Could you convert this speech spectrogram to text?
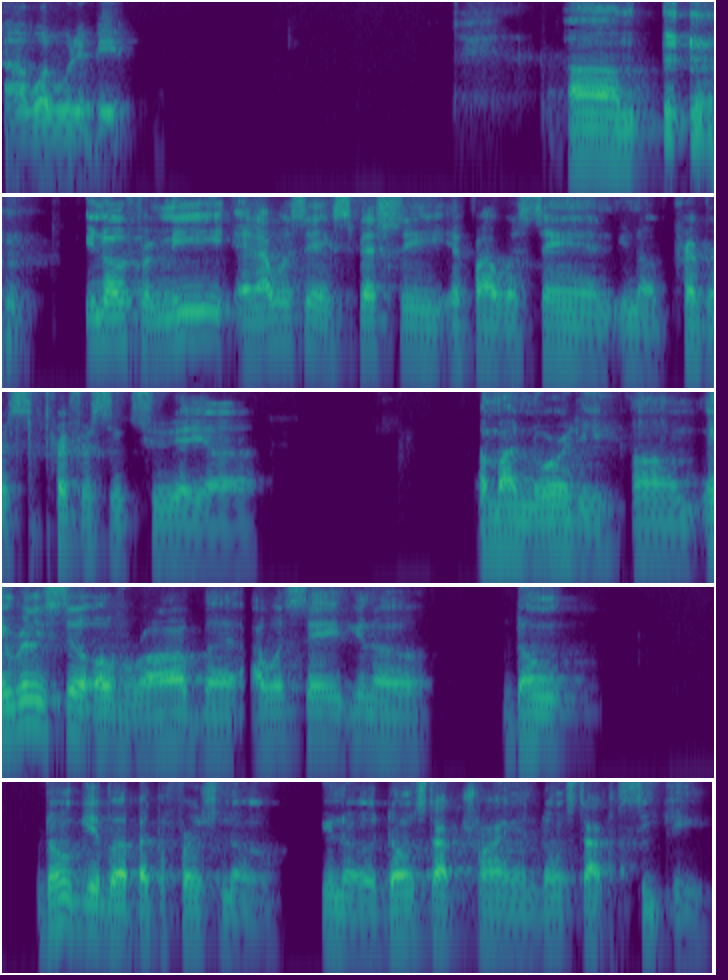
uh, what would it be? Um, you know, for me, and I would say especially if I was saying, you know, preference preferencing to a uh, a minority, um, and really still overall, but I would say, you know, don't don't give up at the first no. You know, don't stop trying, don't stop seeking.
